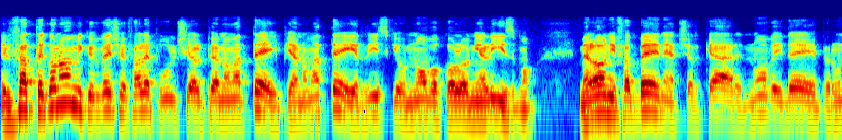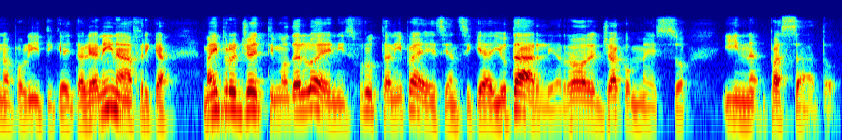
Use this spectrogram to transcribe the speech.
Il fatto economico invece fa le pulci al piano Mattei. Piano Mattei, il rischio è un nuovo colonialismo. Meloni fa bene a cercare nuove idee per una politica italiana in Africa, ma i progetti modello Eni sfruttano i paesi anziché aiutarli, errore già commesso in passato.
